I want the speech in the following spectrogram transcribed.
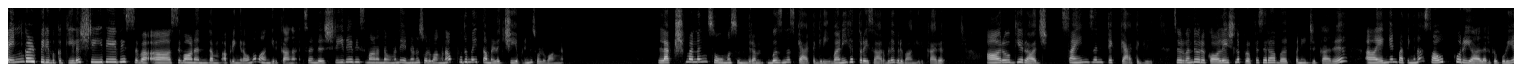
பெண்கள் பிரிவுக்கு கீழே ஸ்ரீதேவி சிவா சிவானந்தம் அப்படிங்கிறவங்க வாங்கியிருக்காங்க. ஸோ இந்த ஸ்ரீதேவி சிவானந்தம் வந்து என்னென்னு சொல்லுவாங்கன்னா புதுமை தமிழச்சி அப்படின்னு சொல்லுவாங்க. லக்ஷ்மணன் சோமசுந்தரம் பிஸ்னஸ் கேட்டகரி வணிகத்துறை சார்பில் இவர் வாங்கியிருக்காரு. Arokiaraj science and tech category so இவர் வந்து ஒரு காலேஜில் ப்ரொஃபஸராக ஒர்க் பண்ணிட்டு இருக்காரு. எங்கேன்னு பார்த்தீங்கன்னா சவுத் கொரியாவில் இருக்கக்கூடிய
